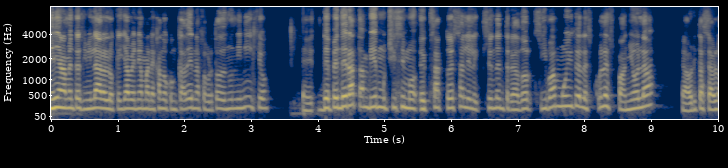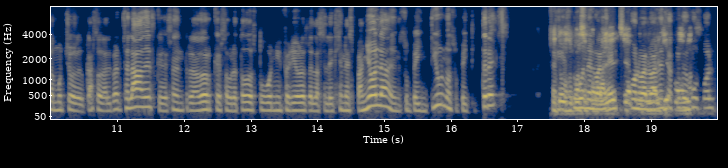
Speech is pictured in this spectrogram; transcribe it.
medianamente similar a lo que ya venía manejando con cadena, sobre todo en un inicio. Eh, dependerá también muchísimo, exacto, esa la elección de entrenador. Si va muy de la escuela española, Ahorita se habla mucho del caso de Albert Celades, que es un entrenador que sobre todo estuvo en inferiores de la selección española, en su 21, su 23. Estuvo en el Valencia, por el Valencia Club de Fútbol,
